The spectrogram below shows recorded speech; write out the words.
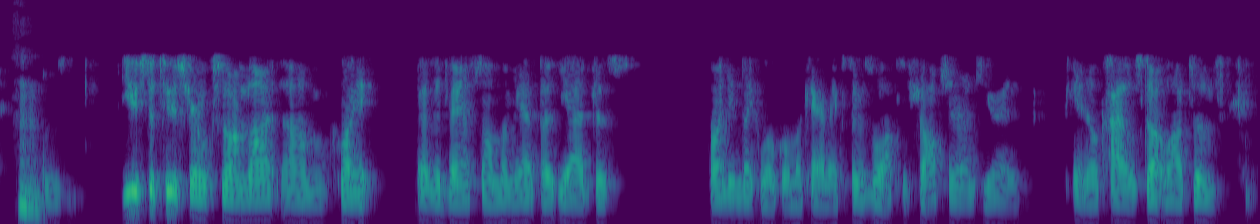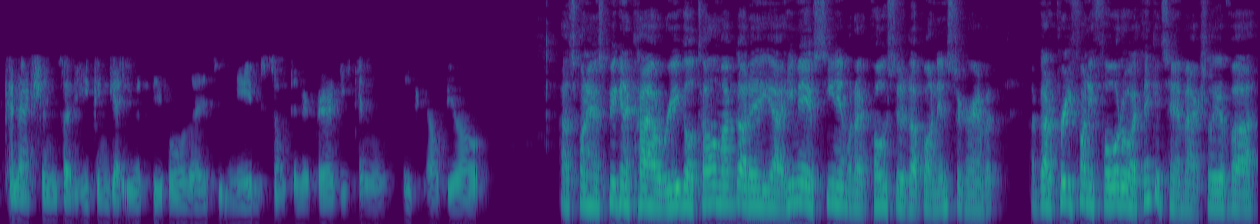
I'm used to two strokes, so I'm not um quite as advanced on them yet. But yeah, just finding like local mechanics. There's lots of shops around here, and you know, Kyle's got lots of connections that he can get you with people that if you need something repaired, he can he can help you out. That's funny. I'm speaking of Kyle Regal. Tell him I've got a. Uh, he may have seen it when I posted it up on Instagram, but I've got a pretty funny photo. I think it's him actually of uh,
